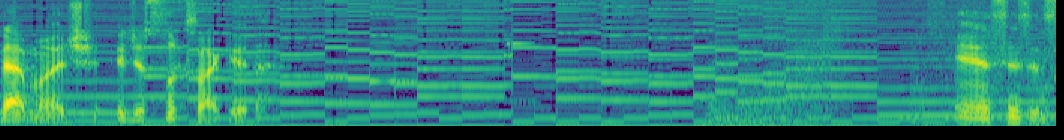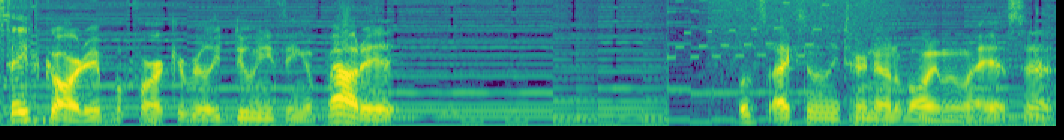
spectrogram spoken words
That much. It just looks like it. And since it's safeguarded before I could really do anything about it, let's accidentally turn down the volume of my headset.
